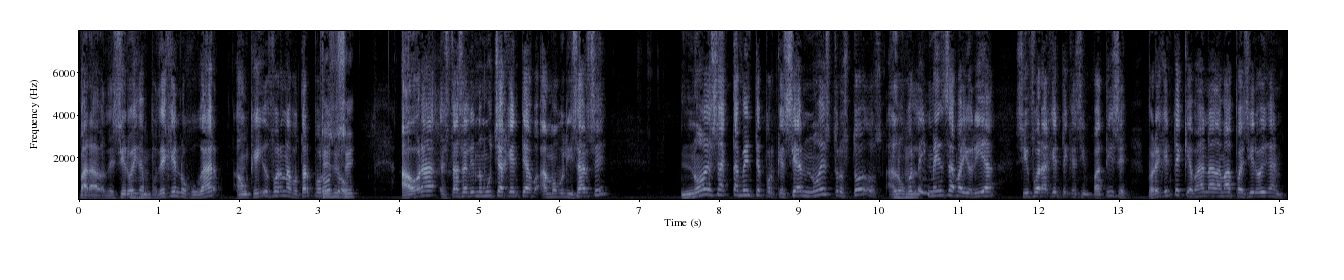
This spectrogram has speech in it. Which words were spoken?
para decir, oigan, pues déjenlo jugar, aunque ellos fueran a votar por Sí, sí, otro. sí. Ahora está saliendo mucha gente a, a movilizarse, no exactamente porque sean nuestros todos, a lo mejor la inmensa mayoría si fuera gente que simpatice, pero hay gente que va nada más para decir, oigan,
